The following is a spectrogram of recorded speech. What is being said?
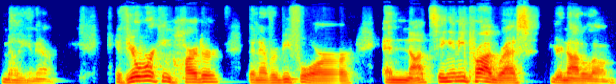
millionaire. If you're working harder than ever before and not seeing any progress, you're not alone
